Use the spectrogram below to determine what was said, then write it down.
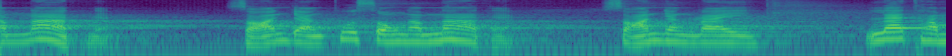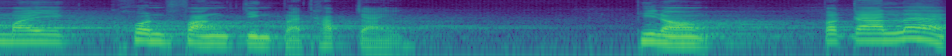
อำนาจเนี่ยสอนอย่างผู้ทรงอำนาจเนี่ยสอนอย่างไร และทำไมคนฟังจึงประทับใจ พี่น้องประการแรก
